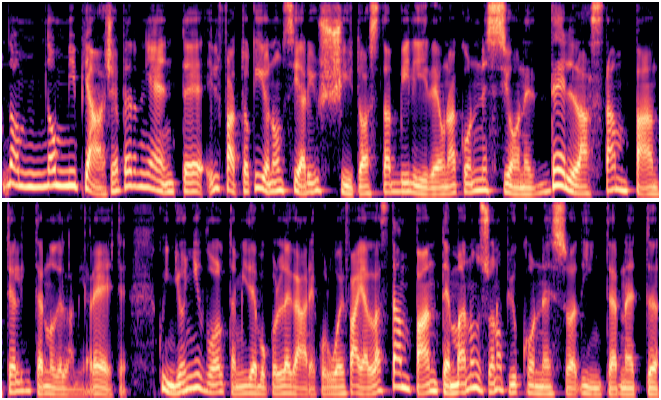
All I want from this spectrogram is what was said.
non, non, mi piace per niente il fatto che io non sia riuscito a stabilire una connessione della stampante all'interno della mia rete. Quindi ogni volta mi devo collegare col wifi alla stampante, ma non sono più connesso ad internet.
